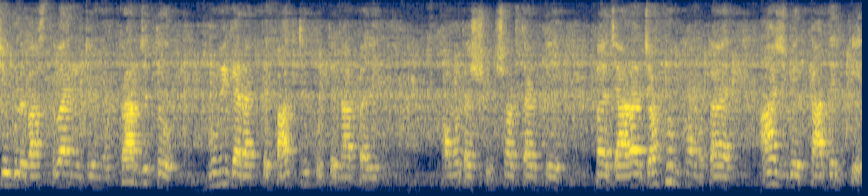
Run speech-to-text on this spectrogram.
সেগুলো বাস্তবায়নের জন্য কার্যত ভূমিকা রাখতে বাধ্য করতে না পারি ক্ষমতাসীন সরকারকে, বা যারা যখন ক্ষমতায় আসবে তাদেরকে।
